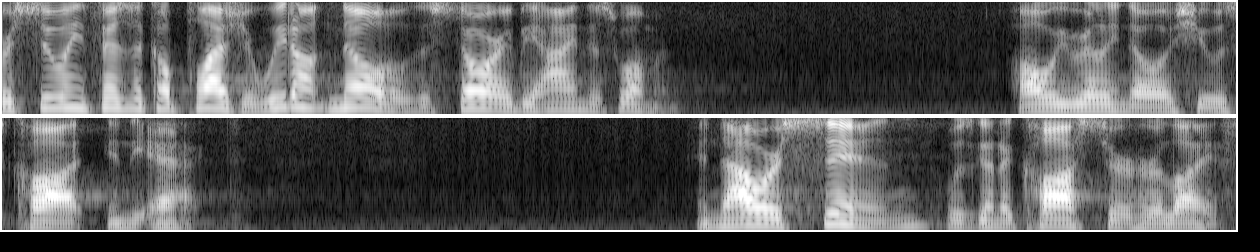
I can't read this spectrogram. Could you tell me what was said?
pursuing physical pleasure? We don't know the story behind this woman. All we really know is she was caught in the act. And now her sin was going to cost her her life.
